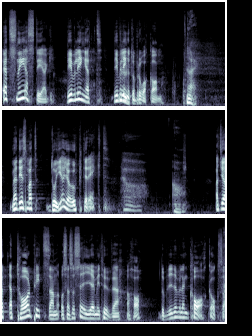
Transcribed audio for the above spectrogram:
Ett snedsteg, det är väl, inget, det är väl inget att bråka om. Nej. Men det är som att då ger jag upp direkt. Ja. Att jag, jag tar pizzan och sen så säger jag i mitt huvud, jaha, då blir det väl en kaka också,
